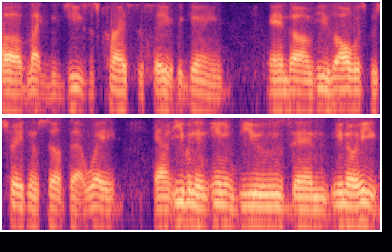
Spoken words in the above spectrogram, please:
uh, like the Jesus Christ to save the game and um, he's always portrayed himself that way. And even in interviews, and you know, he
